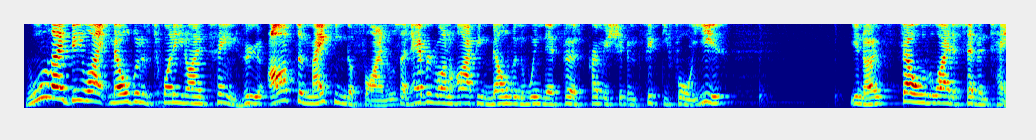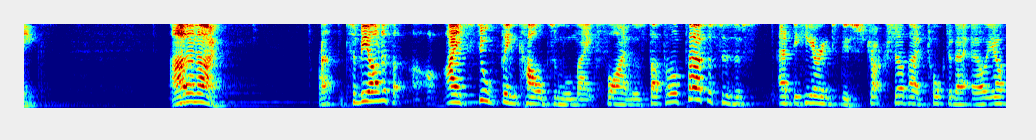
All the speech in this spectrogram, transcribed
Will they be like Melbourne of 2019, who, after making the finals and everyone hyping Melbourne to win their first premiership in 54 years, you know, fell all the way to 17th? I don't know. Uh, to be honest, I still think Carlton will make finals, but for the purposes of adhering to this structure that I talked about earlier,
